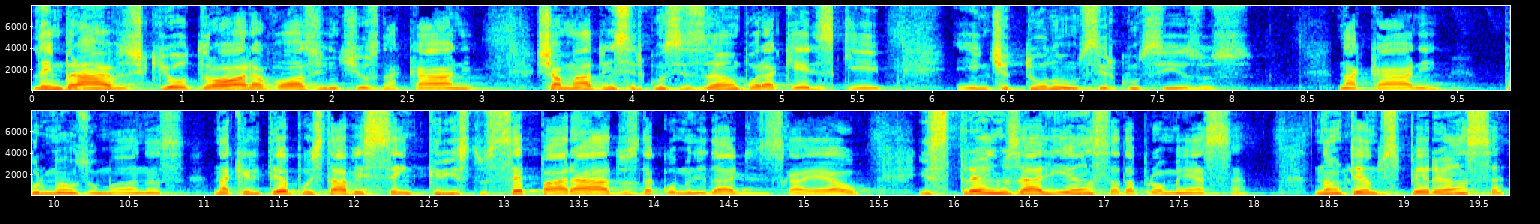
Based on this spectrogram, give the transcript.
lembrai-vos que outrora vós, gentios na carne, chamado incircuncisão por aqueles que intitulam circuncisos na carne, por mãos humanas, naquele tempo estáveis sem Cristo, separados da comunidade de Israel, estranhos à aliança da promessa, não tendo esperança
